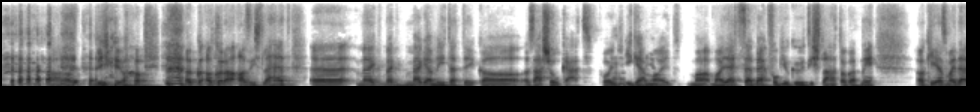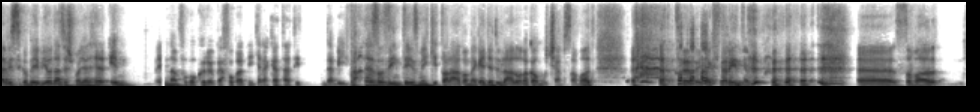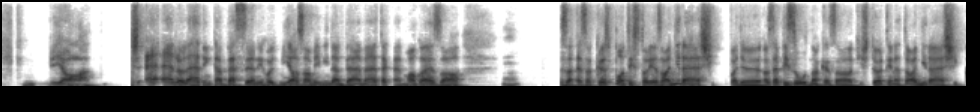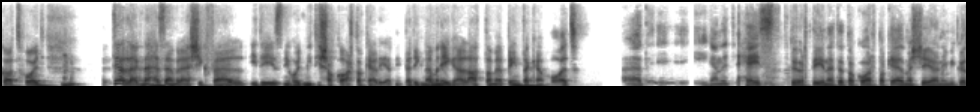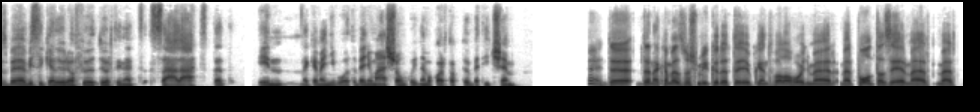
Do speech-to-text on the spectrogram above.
aha, jó. Ak- akkor az is lehet. Meg, meg megemlítették a, az ásókát, hogy aha, igen, igen. Majd, ma, majd egyszer meg fogjuk őt is látogatni, akihez majd elviszik a baby odát, és mondja, hogy én, én nem fogok körökbe fogadni gyereket, tehát itt nem így van ez az intézmény kitalálva, meg egyedülállónak amúgy sem szabad, törvények szerint. szóval Ja, és e- erről lehet inkább beszélni, hogy mi az, ami mindent beemeltek, mert maga ez a, ez a, ez a központi sztori, ez annyira esik, vagy az epizódnak ez a kis története annyira esikat, hogy uh-huh. tényleg nehezemre esik felidézni, hogy mit is akartak elérni, pedig nem régen láttam, mert pénteken volt. Hát igen, egy helysztörténetet akartak elmesélni, miközben viszik előre a főtörténet szálát. Tehát én, nekem ennyi volt a benyomásom, hogy nem akartak többet itt sem. De, de nekem ez most működött egyébként valahogy, mert, mert pont azért, mert, mert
